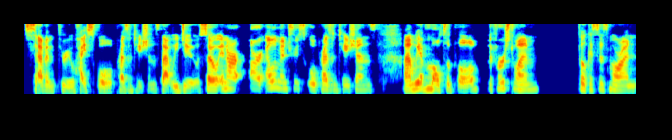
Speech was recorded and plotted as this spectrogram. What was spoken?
seventh through high school presentations that we do. So in our our elementary school presentations, um, we have multiple. The first one focuses more on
